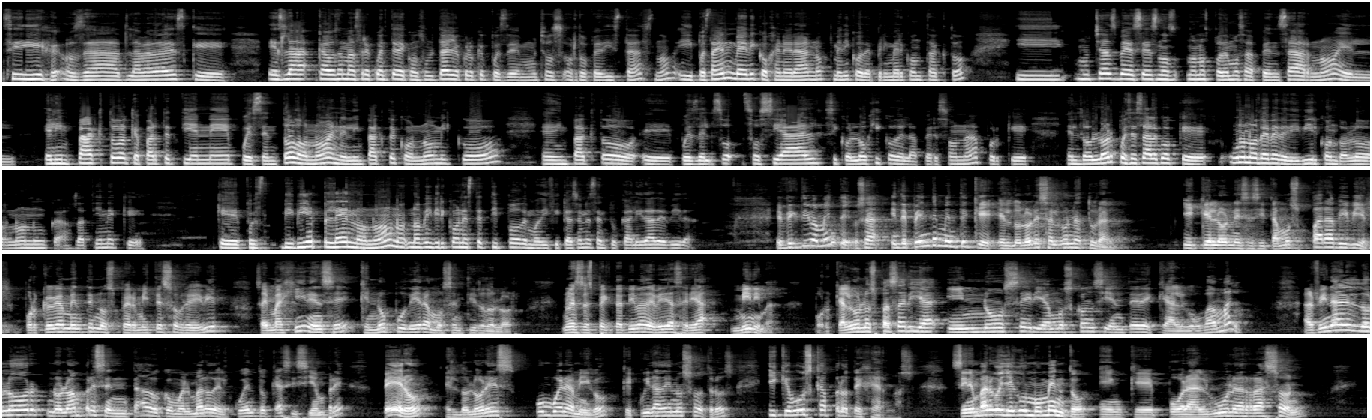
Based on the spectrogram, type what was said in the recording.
Sí, o sea, la verdad es que es la causa más frecuente de consulta, yo creo que pues de muchos ortopedistas, ¿no? Y pues también médico general, ¿no? Médico de primer contacto. Y muchas veces no nos podemos pensar, ¿no? El, el impacto que aparte tiene pues en todo, ¿no? En el impacto económico, el impacto eh, pues del social, psicológico de la persona, porque el dolor pues es algo que uno no debe de vivir con dolor, ¿no? Nunca, o sea, tiene que, que pues vivir pleno, ¿no? ¿no? No vivir con este tipo de modificaciones en tu calidad de vida. Efectivamente, o sea, independientemente que el dolor es algo natural, y que lo necesitamos para vivir, porque obviamente nos permite sobrevivir. O sea, imagínense que no pudiéramos sentir dolor. Nuestra expectativa de vida sería mínima, porque algo nos pasaría y no seríamos conscientes de que algo va mal. Al final el dolor nos lo han presentado como el malo del cuento casi siempre, pero el dolor es un buen amigo que cuida de nosotros y que busca protegernos. Sin embargo, llega un momento en que por alguna razón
